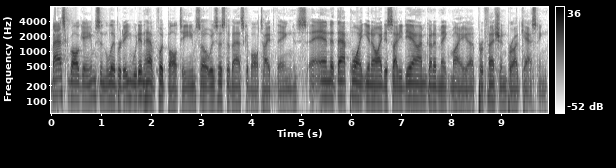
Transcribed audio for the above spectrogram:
basketball games in Liberty. We didn't have a football team, so it was just a basketball type thing. And at that point, you know, I decided, yeah, I'm going to make my uh, profession broadcasting.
